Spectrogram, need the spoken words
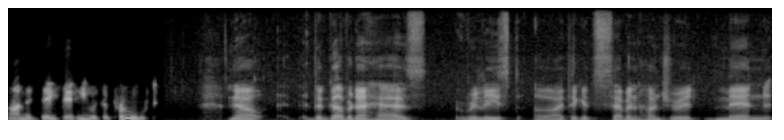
on the date that he was approved. Now, the governor has released, uh, I think it's 700 men.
